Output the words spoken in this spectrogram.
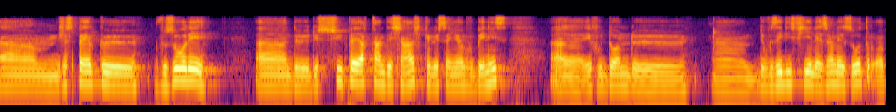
euh, j'espère que vous aurez euh, de, super temps d'échange. Que le Seigneur vous bénisse euh, et vous donne de, de vous édifier les uns les autres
